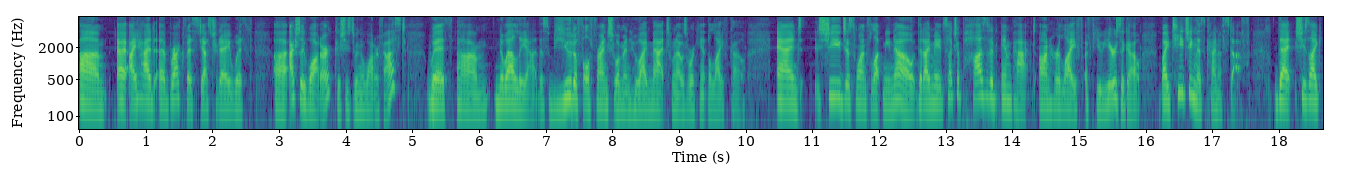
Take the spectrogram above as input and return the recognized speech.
Um, I, I, had a breakfast yesterday with uh, actually water because she's doing a water fast with um, Noelia, this beautiful French woman who I met when I was working at the Life Co. And she just once let me know that I made such a positive impact on her life a few years ago by teaching this kind of stuff. That she's like,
